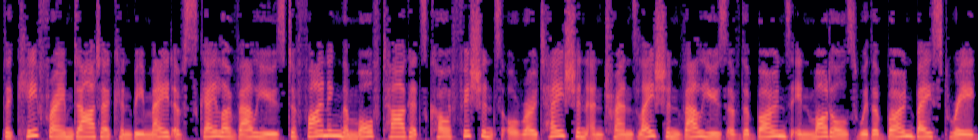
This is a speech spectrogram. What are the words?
The keyframe data can be made of scalar values defining the morph target's coefficients or rotation and translation values of the bones in models with a bone-based rig.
